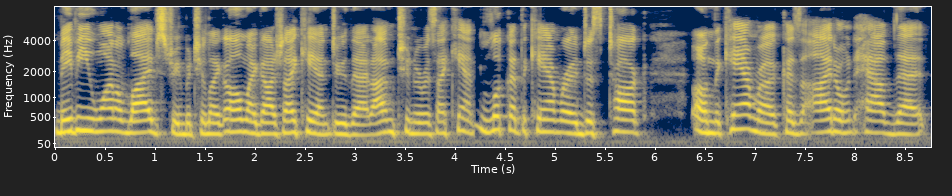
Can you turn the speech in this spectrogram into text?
Maybe you want to live stream, but you're like, oh my gosh, I can't do that. I'm too nervous. I can't look at the camera and just talk on the camera because I don't have that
